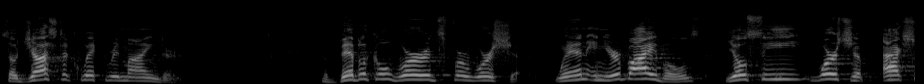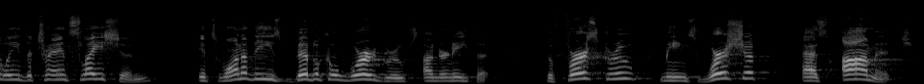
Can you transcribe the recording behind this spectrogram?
So, just a quick reminder The biblical words for worship. When in your Bibles you'll see worship, actually, the translation, it's one of these biblical word groups underneath it. The first group means worship as homage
